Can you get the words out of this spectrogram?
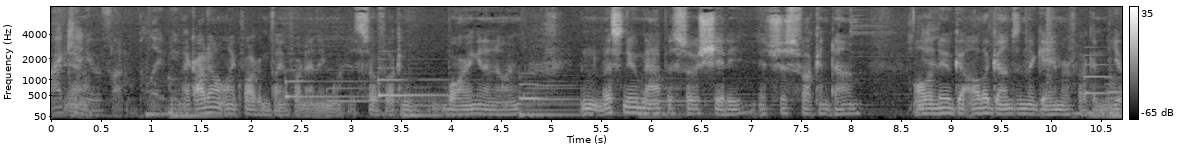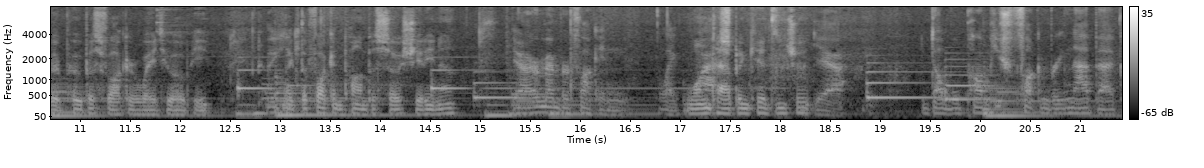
I, I can't yeah. even fucking play. Dude. Like I don't like fucking playing Fortnite anymore. It's so fucking boring and annoying. And this new map is so shitty. It's just fucking dumb. All the new gu- all the guns in the game are fucking either poop as fuck or way too OP. Like, Like the fucking pump is so shitty now. Yeah, I remember fucking like One last- tapping kids and shit. Yeah, double pump. You should fucking bring that back.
